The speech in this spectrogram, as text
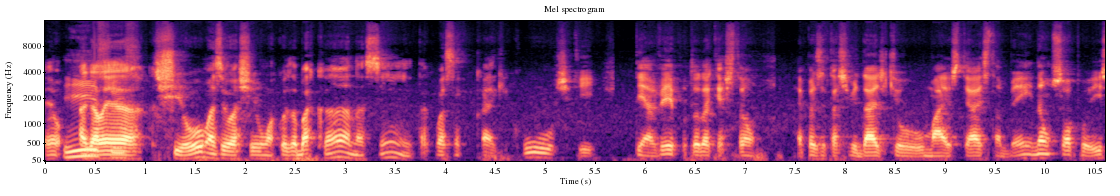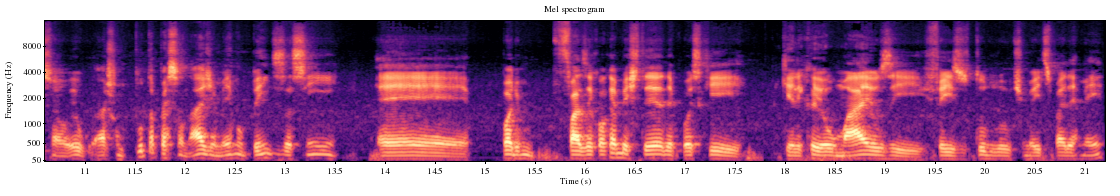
é, isso, a galera isso. chiou, mas eu achei uma coisa bacana, assim, tá conversando com o cara que curte, que tem a ver por toda a questão representatividade que o Miles traz também, não só por isso, eu acho um puta personagem mesmo, bem diz assim, é, pode fazer qualquer besteira depois que, que ele criou o Miles e fez tudo do Ultimate Spider-Man,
